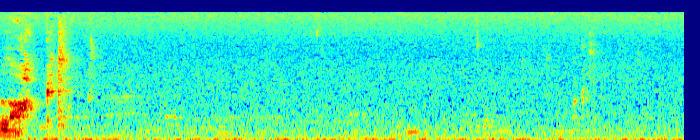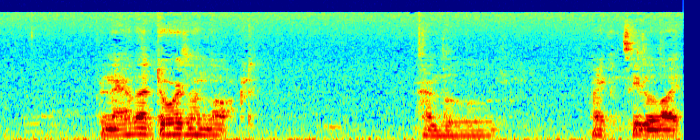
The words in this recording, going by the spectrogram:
locked. But now that door's unlocked, and the, I can see the light.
